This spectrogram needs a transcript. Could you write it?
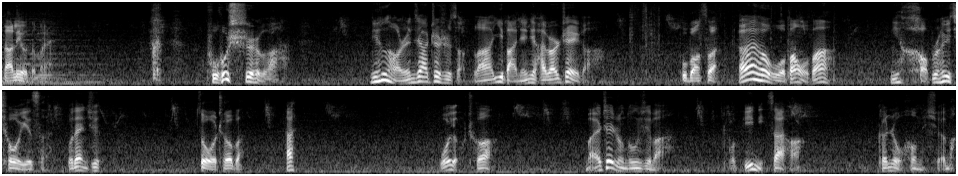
哪里有的卖？不是吧？您老人家这是怎么了？一把年纪还玩这个？不帮算。哎，我帮我帮。你好不容易求我一次，我带你去。坐我车吧。哎，我有车，买这种东西吧，我比你在行。跟着我后面学吧。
